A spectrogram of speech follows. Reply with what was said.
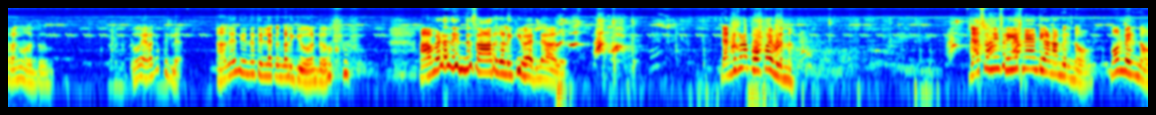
ഇറങ്ങുമോ തോന്നുന്നു. ഓ ഇറങ്ങത്തില്ല. അതേ നിന്ന് തില്ലക്കം കളിക്കുമോ കണ്ടോ? അവിടെ നിന്ന് സാറ് കളിക്കുമോ അല്ലാതെ രണ്ടും കൂടെ പോക്കോ ഇവിടുന്ന്. ജാസു നീ ശ്രീകൃഷ്ണ ആന്റി കാണാൻ വരുന്നോ? മോൻ വരുന്നോ?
